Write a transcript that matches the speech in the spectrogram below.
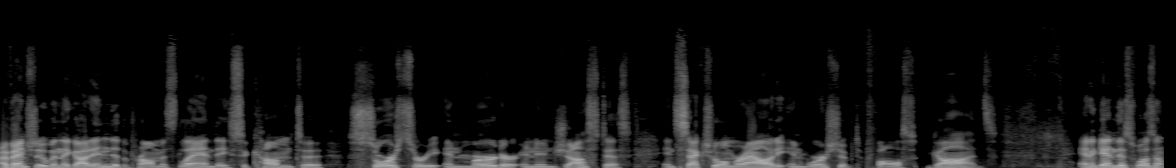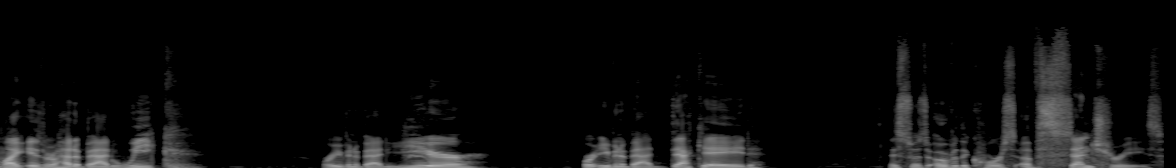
Eventually, when they got into the promised land, they succumbed to sorcery and murder and injustice and sexual immorality and worshiped false gods. And again, this wasn't like Israel had a bad week or even a bad year or even a bad decade. This was over the course of centuries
